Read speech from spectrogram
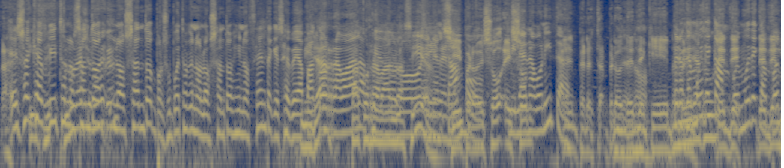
ah. Eso es ¿Y que has visto los santos, nunca? los santos, por supuesto que no, los santos inocentes, que se ve a Paco Rabanne Paco Rabanne lo haciéndolo hacía. en el Sí, campo. pero eso, eso Milena Bonita. eh, pero está- pero No, desde no. que Pero que es muy de desde- campo, es muy de campo, desde el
